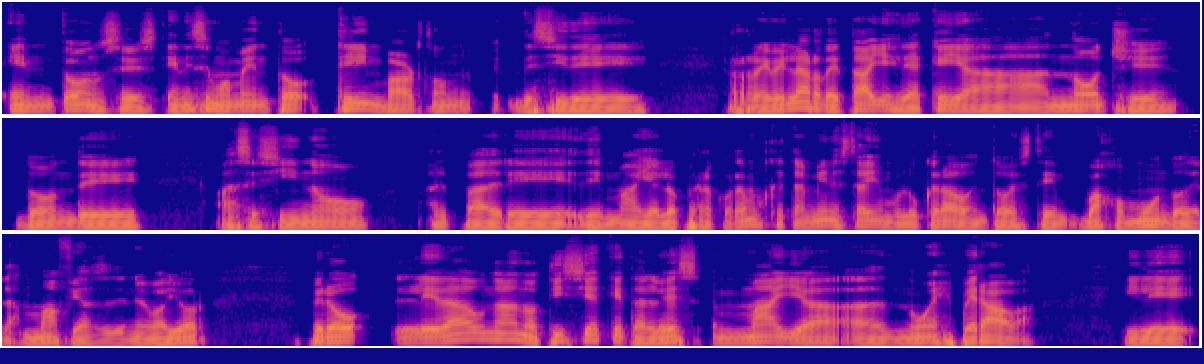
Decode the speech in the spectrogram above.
Entonces, en ese momento, Clint Barton decide revelar detalles de aquella noche donde asesinó al padre de Maya López. Recordemos que también estaba involucrado en todo este bajo mundo de las mafias de Nueva York pero le da una noticia que tal vez Maya ah, no esperaba y le,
